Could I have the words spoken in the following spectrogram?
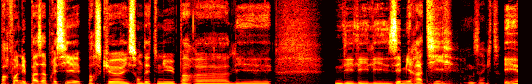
parfois n'est pas apprécié parce qu'ils sont détenus par les, les, les, Émiratis. Exact. Et,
